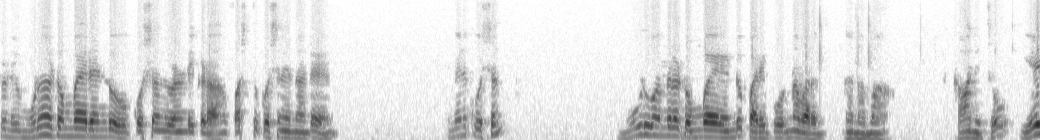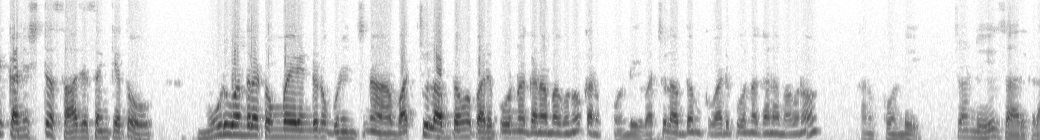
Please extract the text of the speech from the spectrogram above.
చూడండి మూడు వందల తొంభై రెండు క్వశ్చన్ చూడండి ఇక్కడ. ఫస్ట్ క్వశ్చన్ ఏంటంటే ఏమైనా క్వశ్చన్ మూడు వందల తొంభై రెండు పరిపూర్ణ వర్గణమా కానిచో ఏ కనిష్ట సహజ సంఖ్యతో మూడు వందల తొంభై రెండును గుణించిన వచ్చు లబ్ధము పరిపూర్ణ గణమగును కనుక్కోండి. వచ్చు లబ్ధం పరిపూర్ణ గణమగును కనుక్కోండి. చూడండి సార్ ఇక్కడ.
